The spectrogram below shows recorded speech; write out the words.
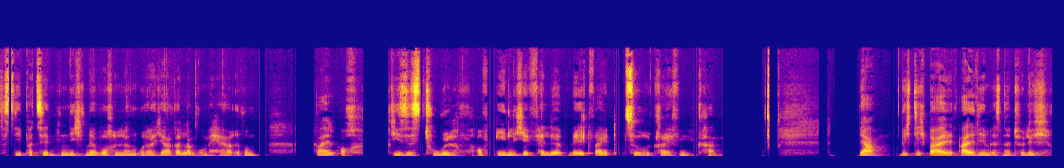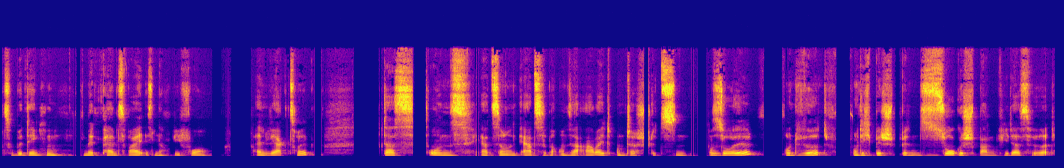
dass die Patienten nicht mehr wochenlang oder jahrelang umherirren, weil auch dieses Tool auf ähnliche Fälle weltweit zurückgreifen kann. Ja, wichtig bei all dem ist natürlich zu bedenken, mit Palm 2 ist nach wie vor ein Werkzeug, das uns Ärztinnen und Ärzte bei unserer Arbeit unterstützen soll und wird. Und ich bin so gespannt, wie das wird.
